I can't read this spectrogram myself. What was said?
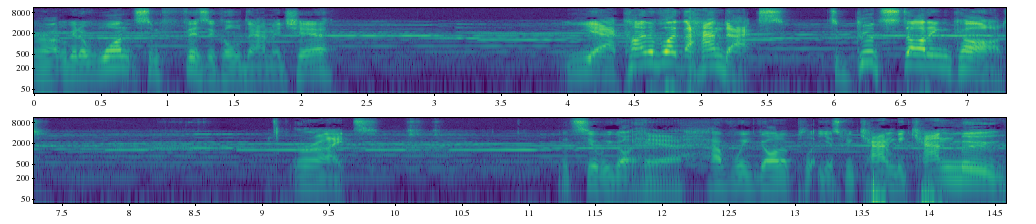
Alright, we're going to want some physical damage here. Yeah, kind of like the Hand Axe. It's a good starting card. Alright. Let's see what we got here. Have we got a pl- Yes, we can. We can move.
